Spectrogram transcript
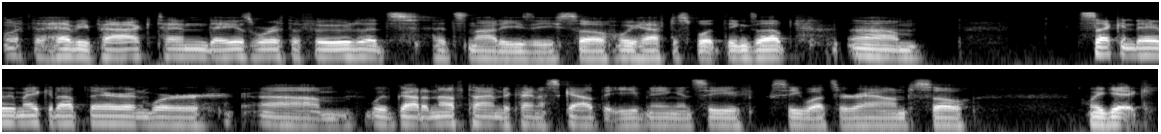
with the heavy pack, 10 days worth of food, it's it's not easy. So we have to split things up. Um, second day we make it up there and we're um, we've got enough time to kind of scout the evening and see see what's around. So we get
